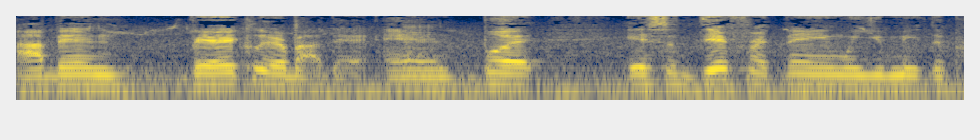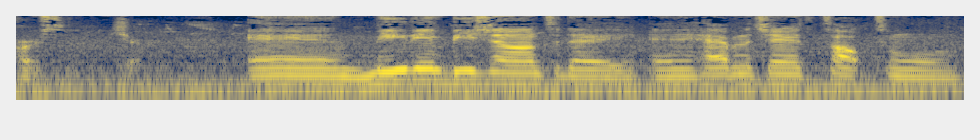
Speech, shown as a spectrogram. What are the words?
I've been very clear about that, and but it's a different thing when you meet the person. Sure. And meeting Bijan today and having a chance to talk to him,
